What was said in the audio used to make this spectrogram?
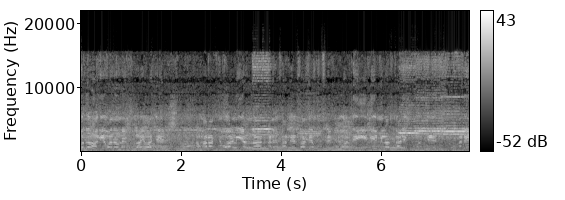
બધા આગેવાનોને બોલાવ્યા છે. અમારા ત્યોહારની અંદર અને સાથે સાથે મુસ્લિમ ત્યોહાર છે ઈદ એ મિલાદ કાર્યક્રમ છે. અને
